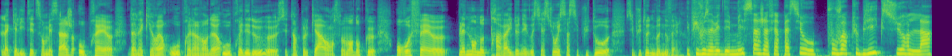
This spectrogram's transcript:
la qualité de son message auprès euh, d'un acquéreur ou auprès d'un vendeur ou auprès des deux. c'est un peu le cas en ce moment. Donc, on refait pleinement notre travail de négociation et ça, c'est plutôt, c'est plutôt une bonne nouvelle. Et puis, vous avez des messages à faire passer au pouvoir public sur la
